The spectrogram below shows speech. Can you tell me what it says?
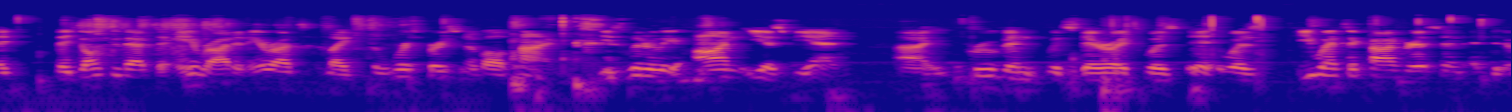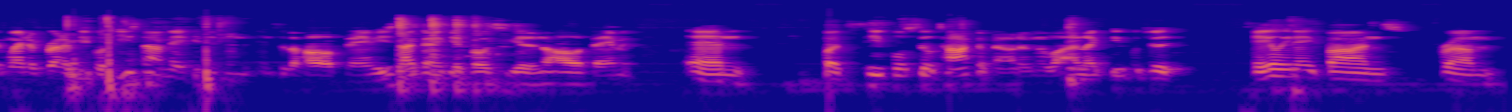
they they don't do that to A Rod, and A Rod's like the worst person of all time. He's literally on ESPN, uh, proven with steroids. Was it was he went to Congress and, and, and went in front of people. He's not making it in, into the Hall of Fame. He's not going to get votes to get in the Hall of Fame, and but people still talk about him a lot. Like people just alienate Bonds from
